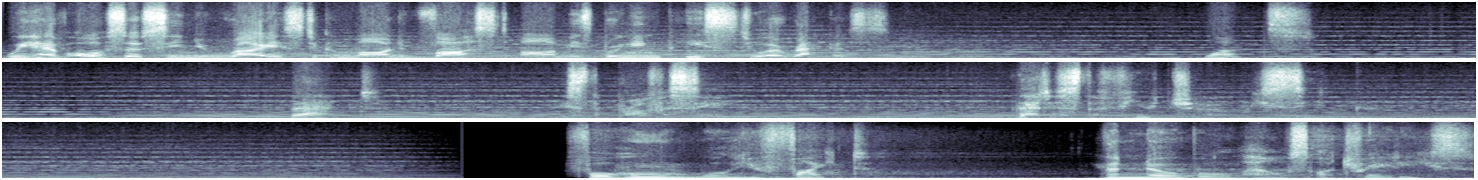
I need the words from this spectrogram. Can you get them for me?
We have also seen you rise to command vast armies bringing peace to Arrakis. Once. That is the prophecy. That is the future we seek. For whom will you fight? The noble House Atreides?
